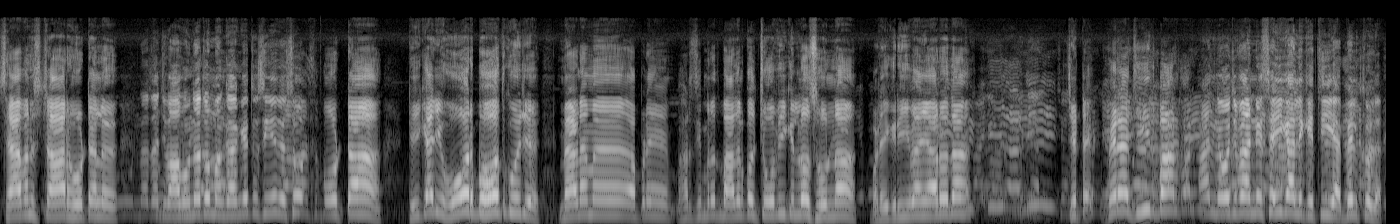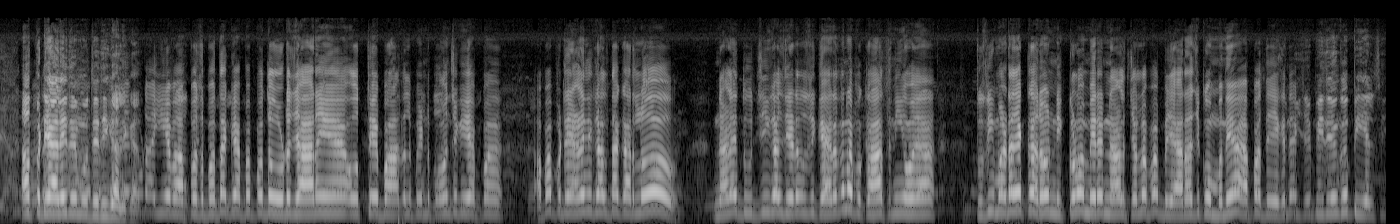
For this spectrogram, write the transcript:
7 ਸਟਾਰ ਹੋਟਲ ਉਹਨਾਂ ਦਾ ਜਵਾਬ ਉਹਨਾਂ ਤੋਂ ਮੰਗਾਂਗੇ ਤੁਸੀਂ ਇਹ ਦੱਸੋ। ਸਪੋਰਟਾਂ ਠੀਕ ਹੈ ਜੀ ਹੋਰ ਬਹੁਤ ਕੁਝ। ਮੈਡਮ ਆਪਣੇ ਹਰਸਿਮਰਤ ਬਾਦਲ ਕੋਲ 24 ਕਿਲੋ ਸੋਨਾ ਬੜੇ ਗਰੀਬ ਆ ਯਾਰ ਉਹਦਾ। ਚਿੱਟੇ ਫਿਰ ਅਜੀਤ ਬਾਲ ਕੋਲ ਆ ਨੌਜਵਾਨ ਨੇ ਸਹੀ ਗੱਲ ਕੀਤੀ ਹੈ ਬਿਲਕੁਲ। ਆ ਪਟਿਆਲੇ ਦੇ ਮੁੱਦੇ ਦੀ ਗੱਲ ਕਰ। ਉਡਾਈਏ ਵਾਪਸ ਪਤਾ ਕਿ ਆਪਾਂ ਭਦੌੜ ਜਾ ਰਹੇ ਆ ਉੱਥੇ ਬਾਦਲ ਪਿੰਡ ਪਹੁੰਚ ਗਏ ਆਪਾਂ। ਆਪਾਂ ਪਟਿਆਲੇ ਦੀ ਗੱਲ ਤਾਂ ਕਰ ਲਓ। ਨਾਲੇ ਦੂਜੀ ਗੱਲ ਜਿਹੜਾ ਤੁਸੀਂ ਕਹਿ ਰਹੇ ਹੋ ਨਾ ਵਿਕਾਸ ਨਹੀਂ ਹੋਇਆ ਤੁਸੀਂ ਮਾੜਾ ਜਿਹਾ ਘਰੋਂ ਨਿਕਲੋ ਮੇਰੇ ਨਾਲ ਚਲੋ ਆਪਾਂ ਬਾਜ਼ਾਰਾਂ 'ਚ ਘੁੰਮਦੇ ਆ ਆਪਾਂ ਦੇਖਦੇ ਆ ਬੀਜੇਪੀ ਦੇਵੋਗੇ ਪੀਐਲਸੀ?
